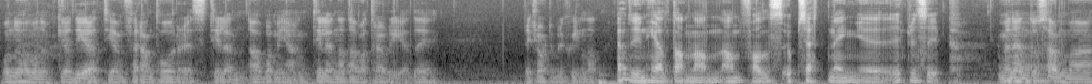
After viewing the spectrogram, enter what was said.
Och nu har man uppgraderat till en Ferran Torres, till en Aubameyang, till en Adama Traoré. Det, det är klart det blir skillnad. ja, det är en helt annan anfallsuppsättning eh, i princip. Men ändå samma...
